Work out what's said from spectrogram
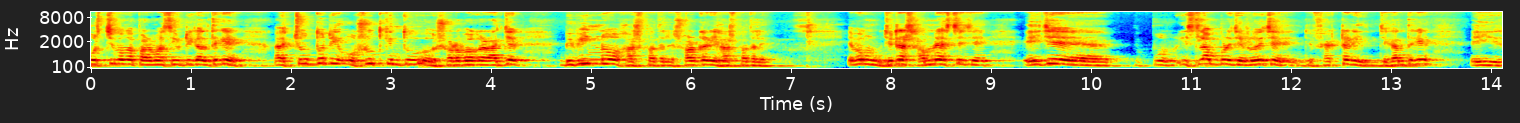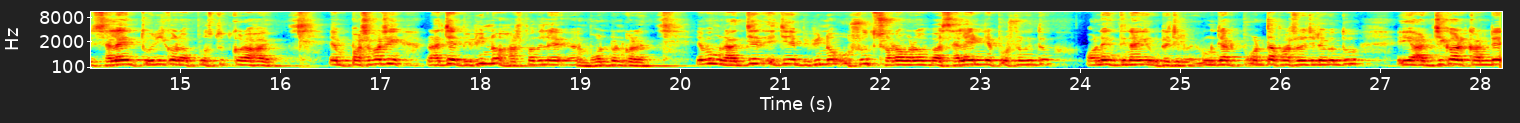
পশ্চিমবঙ্গ ফার্মাসিউটিক্যাল থেকে চোদ্দোটি ওষুধ কিন্তু সরবরাহ রাজ্যের বিভিন্ন হাসপাতালে, সরকারি হাসপাতালে। এবং যেটা সামনে আসছে যে এই যে ইসলামপুরে যে রয়েছে যে ফ্যাক্টরি যেখান থেকে এই স্যালাইন তৈরি করা, প্রস্তুত করা হয়, এবং পাশাপাশি রাজ্যের বিভিন্ন হাসপাতালে বন্টন করে। এবং রাজ্যের এই যে বিভিন্ন ওষুধ সরবরাহ বা স্যালাইন নিয়ে প্রশ্ন কিন্তু অনেক দিন আগে উঠেছিল। এবং যার পর্দা ফাঁস হয়েছিল কিন্তু এই আর্জিকর কাণ্ডে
